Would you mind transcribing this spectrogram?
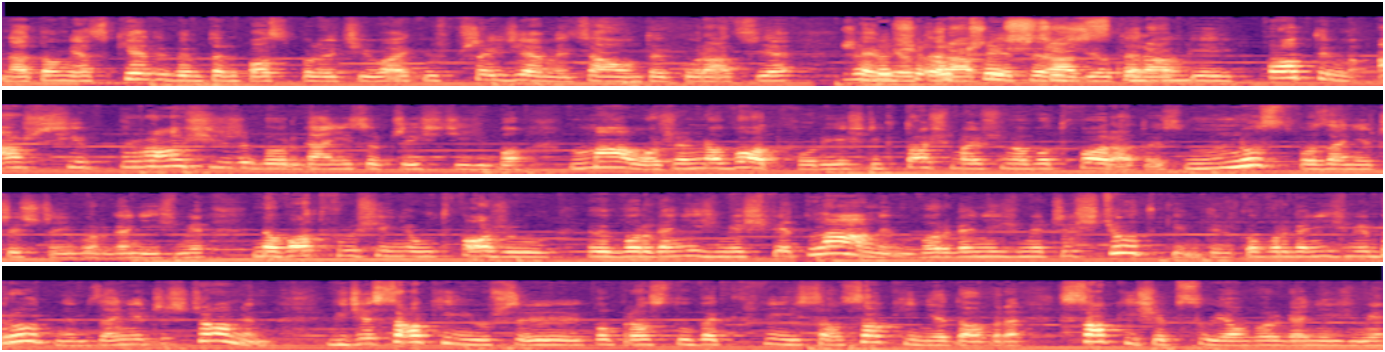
Natomiast kiedy bym ten post poleciła, jak już przejdziemy całą tę kurację, Żeby chemioterapię czy radioterapię i po tym aż się prosi, żeby organizm oczyścić, bo mało, że nowotwór, jeśli ktoś ma już nowotwora, to jest mnóstwo zanieczyszczeń w organizmie. Nowotwór się nie utworzył w organizmie świetlanym, w organizmie czyściutkim, tylko w organizmie brudnym, zanieczyszczonym, gdzie soki już y, po prostu we krwi są soki niedobre, soki się psują w organizmie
